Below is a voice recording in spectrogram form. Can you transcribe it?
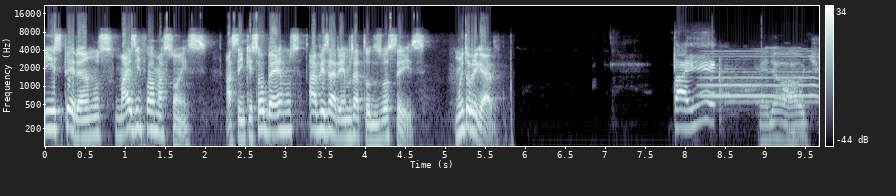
e esperamos mais informações. Assim que soubermos, avisaremos a todos vocês. Muito obrigado. Tá aí. Melhor áudio.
